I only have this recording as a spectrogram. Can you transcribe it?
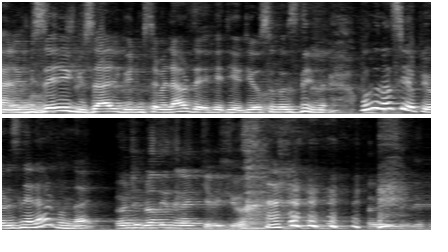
Yani bize güzel gülümsemeler de hediye ediyorsunuz değil mi? Bunu nasıl yapıyoruz? Neler bunlar? Önce biraz yetenek gerekiyor. Öyle söyleyeyim.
